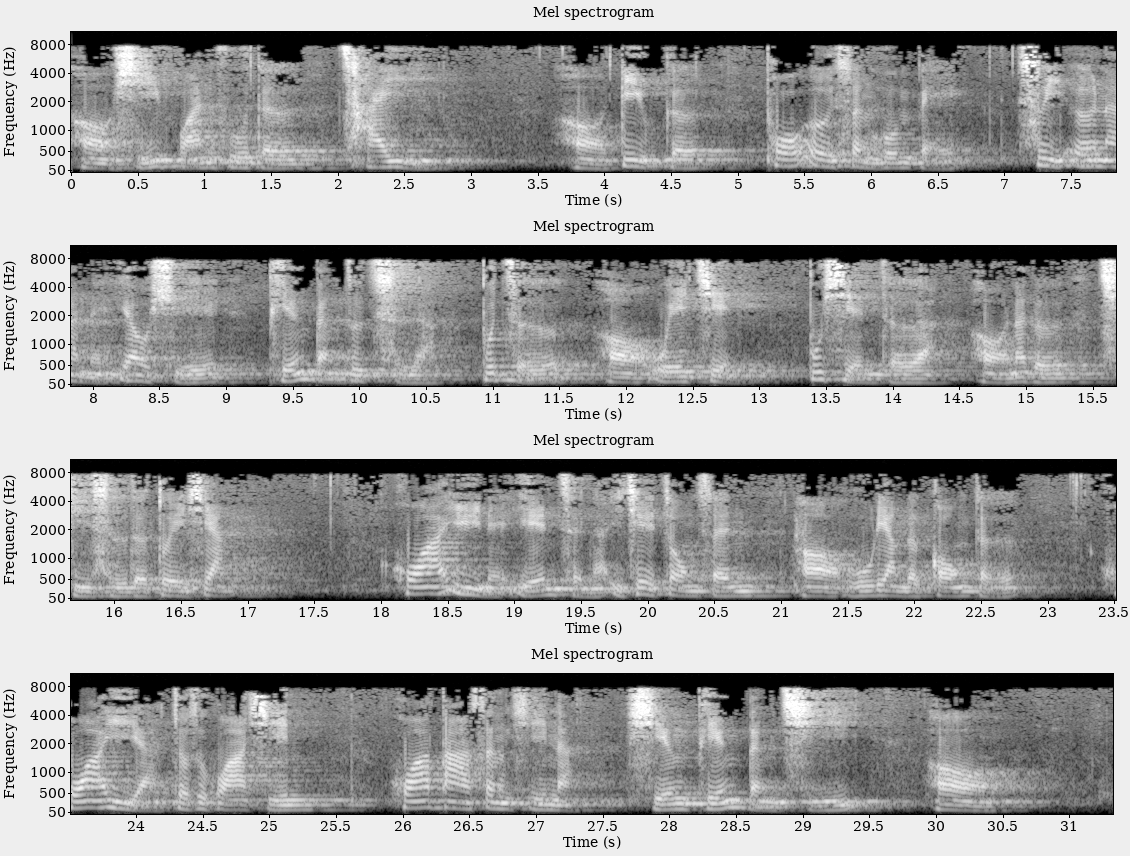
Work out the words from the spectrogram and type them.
哦习凡夫的猜疑。哦第五个破恶圣分别。所以阿难呢，要学平等之词啊，不择哦微贱，不选择啊哦那个起实的对象。花欲呢，严成啊一切众生哦无量的功德。花欲啊，就是花心，花大圣心呐，行平等齐哦，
